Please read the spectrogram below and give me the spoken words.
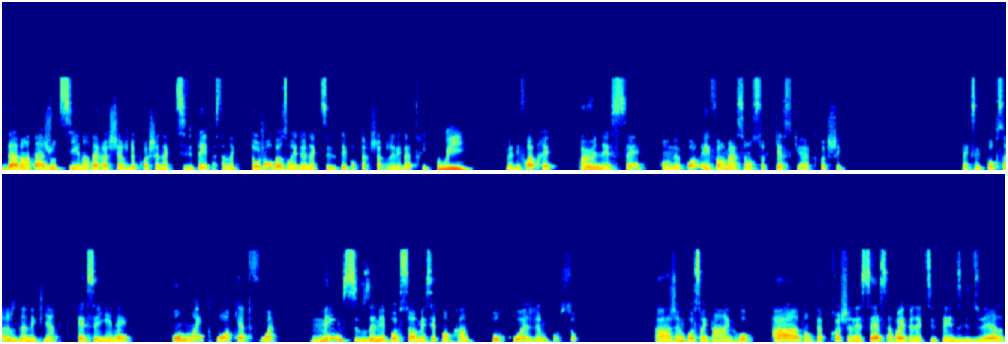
davantage outillé dans ta recherche de prochaine activité? Parce que tu as toujours besoin d'une activité pour te recharger les batteries. Oui. Mais des fois, après un essai, on n'a pas l'information sur qu'est-ce qui a accroché c'est pour ça que je dis à mes clients, essayez-les au moins trois, quatre fois. Même si vous n'aimez pas ça, mais essayez de comprendre pourquoi j'aime pas ça. Ah, j'aime pas ça être en groupe. Ah, donc ta prochaine essai, ça va être une activité individuelle.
